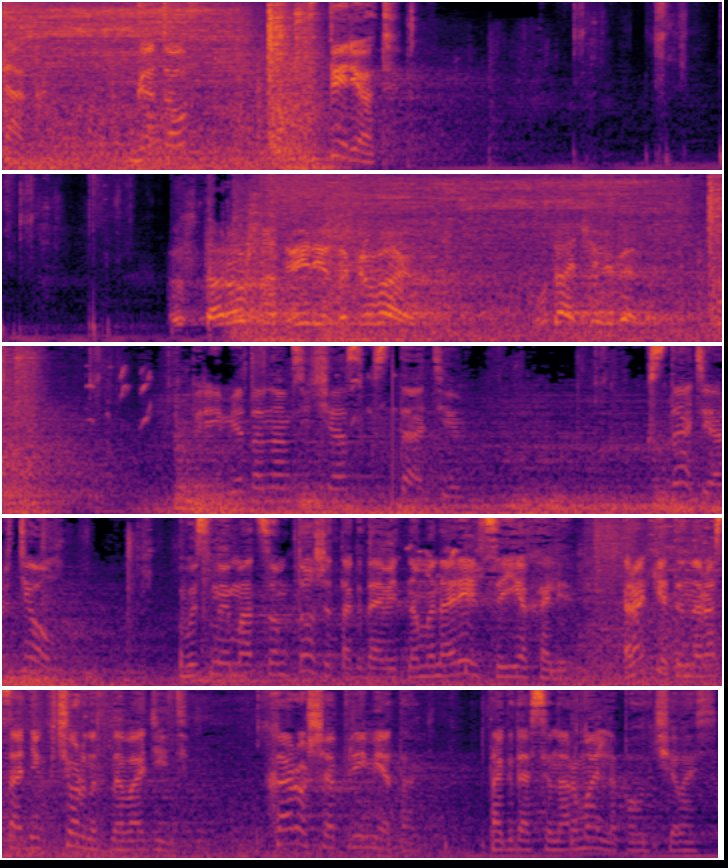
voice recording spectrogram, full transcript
Так, готов? Вперед! Осторожно, двери закрывают. Удачи, ребята. Время-то нам сейчас кстати. Кстати, Артем, вы с моим отцом тоже тогда ведь на монорельсе ехали. Ракеты на рассадник черных наводить. Хорошая примета. Тогда все нормально получилось.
